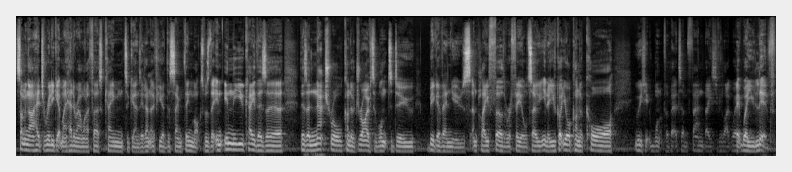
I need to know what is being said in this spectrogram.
Something I had to really get my head around when I first came to Guernsey. I don't know if you had the same thing, Mox. Was that in, in the UK there's a there's a natural kind of drive to want to do bigger venues and play further afield. So you know you've got your kind of core we want for a better term fan base if you like where, where you live.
